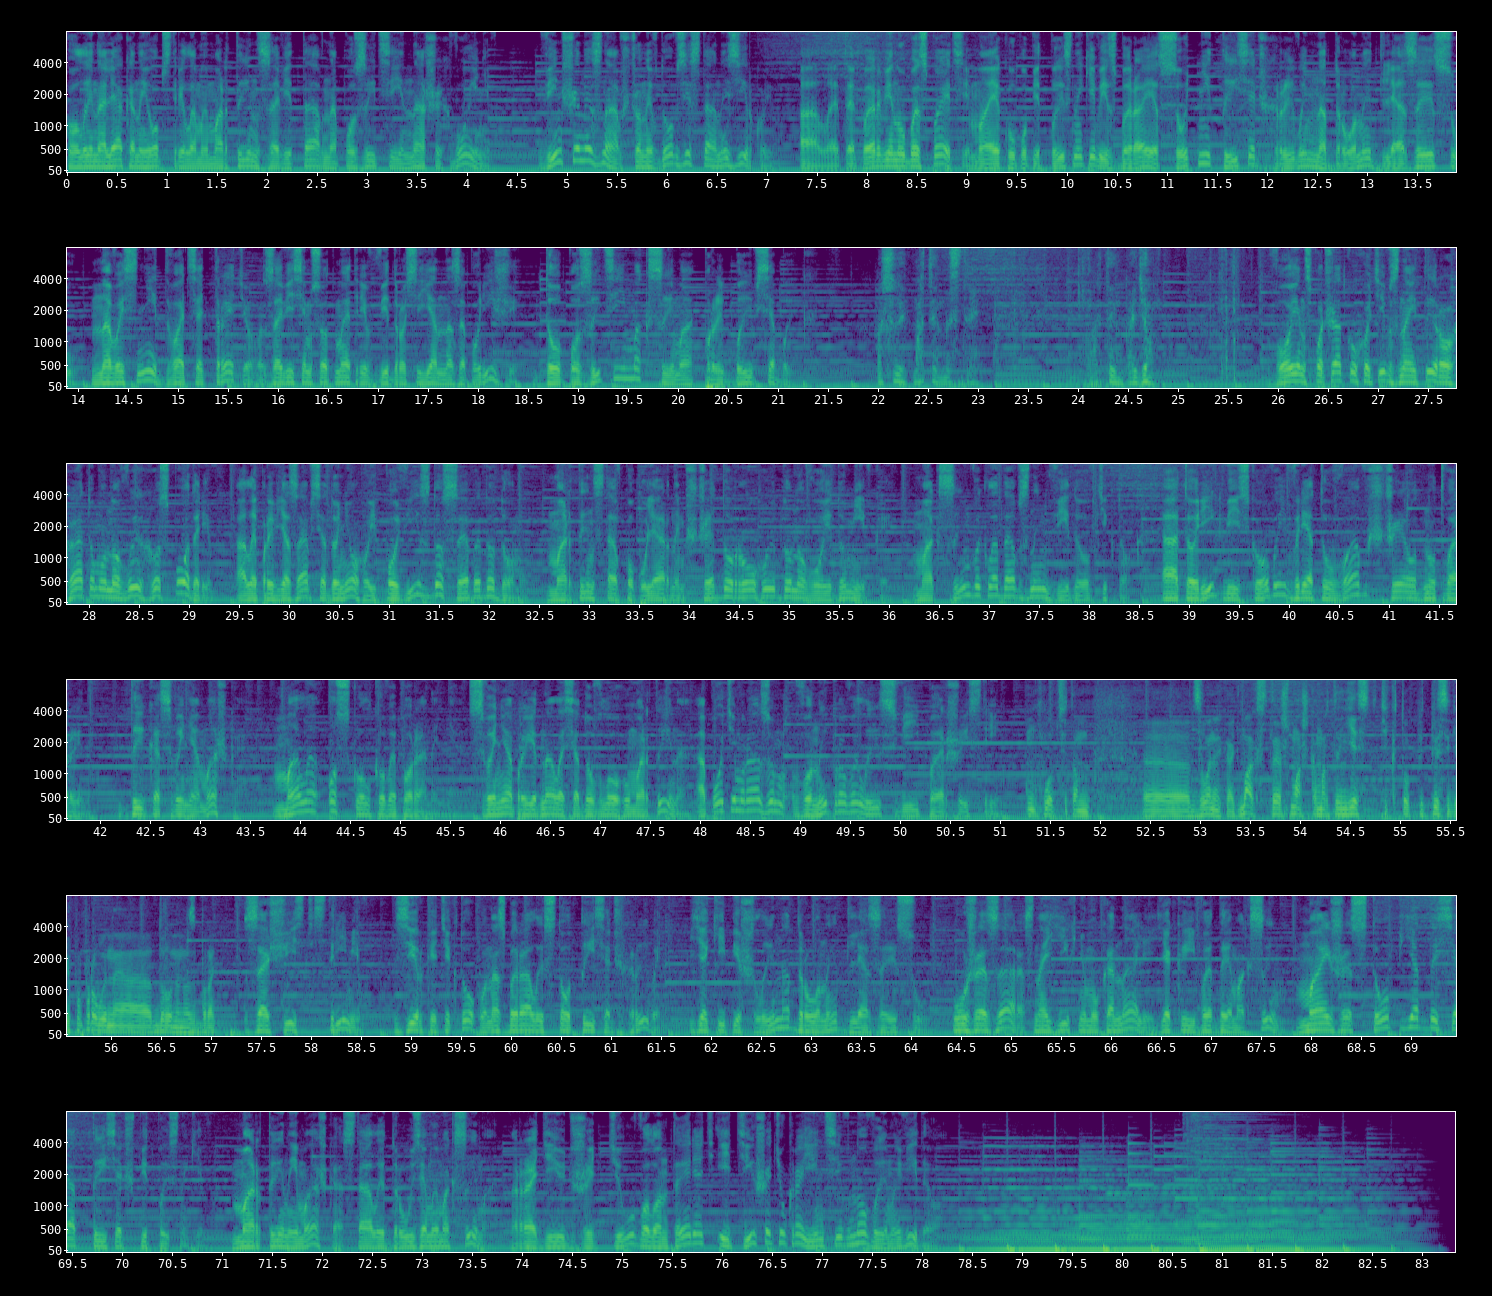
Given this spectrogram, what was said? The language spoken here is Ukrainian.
Коли наляканий обстрілами Мартин завітав на позиції наших воїнів, він ще не знав, що невдовзі стане зіркою. Але тепер він у безпеці, має купу підписників і збирає сотні тисяч гривень на дрони для ЗСУ. Навесні 23-го, за 800 метрів від росіян на Запоріжжі, до позицій Максима прибився бик. Пошли, Мартин, быстрей. Мартин, пойдем. Воїн спочатку хотів знайти рогатому нових господарів, але прив'язався до нього і повіз до себе додому. Мартин став популярним ще дорогою до нової домівки. Максим викладав з ним відео в Тікток. А торік військовий врятував ще одну тварину. Дика свиня Машка мала осколкове поранення. Свиня приєдналася до влогу Мартина, а потім разом вони провели свій перший стрім. Хлопці там е, дзвонять, кажуть, Макс, теж Машка Мартин є, тік-ток, підписники, попробуй на дрони назбирати. За шість стрімів зірки Тіктоку назбирали 100 тисяч гривень, які пішли на дрони для ЗСУ. Уже зараз на їхньому каналі, який веде Максим, майже 150 тисяч підписників. Мартин і Машка стали друзями Максима, радіють життю, волонтерять і тішать українців новими відео.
